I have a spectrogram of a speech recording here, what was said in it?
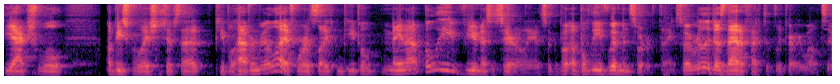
the actual abusive relationships that people have in real life, where it's like people may not believe you necessarily. It's like a, believe women sort of thing. So it really does that effectively very well too.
